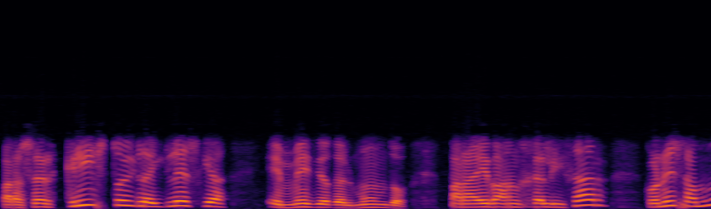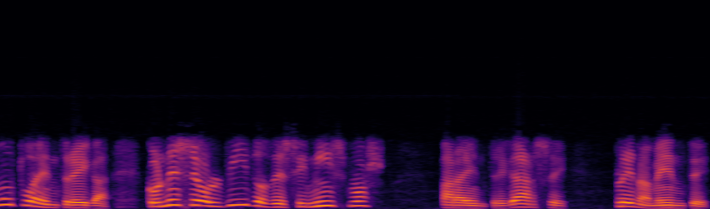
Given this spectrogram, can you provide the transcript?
para ser Cristo y la Iglesia en medio del mundo, para evangelizar con esa mutua entrega, con ese olvido de sí mismos, para entregarse plenamente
